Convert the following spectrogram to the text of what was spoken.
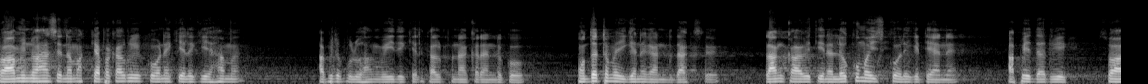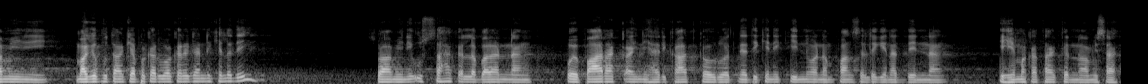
ස්වාමීන් වහන්සේ නමක් කැපකරුවෙක් ඕන කියල කිය හම අපිට පුළුවන් වෙයිද කියල කල්පනා කරන්නකෝ හොඳටම ඉගෙන ගණ්ඩ දක්ෂ ලංකාව තියෙන ලොකුම ඉස්කෝලෙකට යන අපේ දරුවෙක් ස්වාමීණී මගේ පුතා කැපකරුව කරගන්න කෙළ දෙයිද. ස්වාමිනි උත්සාහ කරලා බලන්නම් ඔය පාරක් අයිනි හරි කාත් කවරුවත් නැති කෙනෙක් ඉන්නව නම් පන්සල්ට ගෙනත් දෙන්නම් එහෙම කතා කරනවා මිසක්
